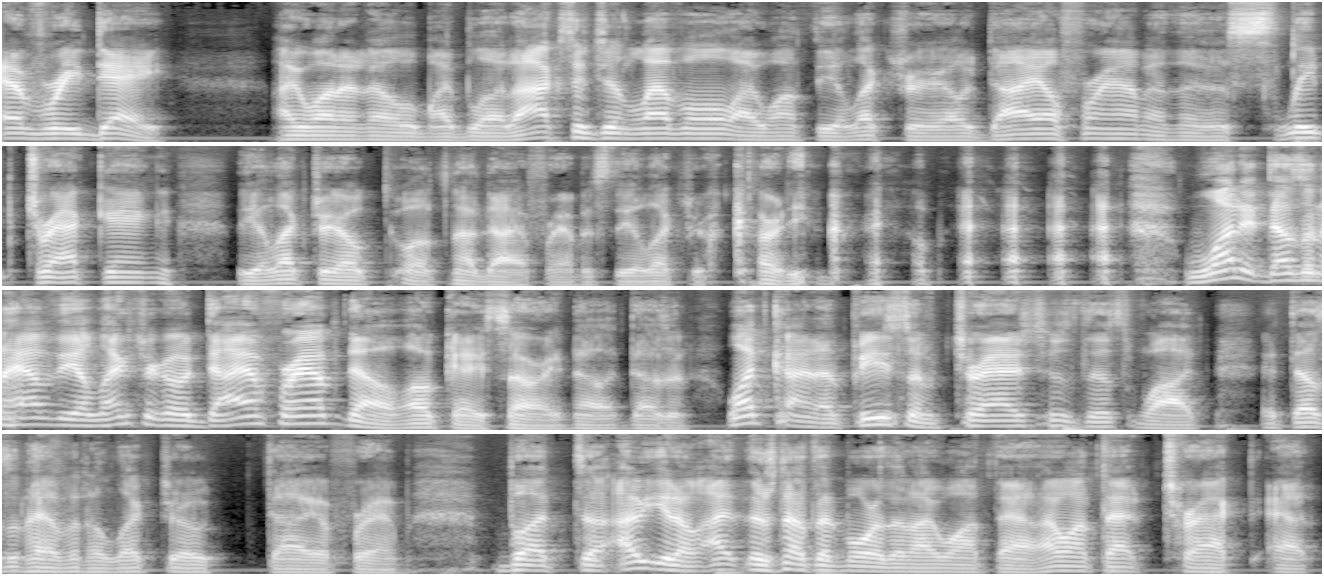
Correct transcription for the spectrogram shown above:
every day. I want to know my blood oxygen level. I want the electrodiaphragm and the sleep tracking. The electro, well, it's not diaphragm, it's the electrocardiogram. what? It doesn't have the electrodiaphragm? No. Okay, sorry. No, it doesn't. What kind of piece of trash is this watch? It doesn't have an electrodiaphragm. But, uh, I, you know, I, there's nothing more than I want that. I want that tracked at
